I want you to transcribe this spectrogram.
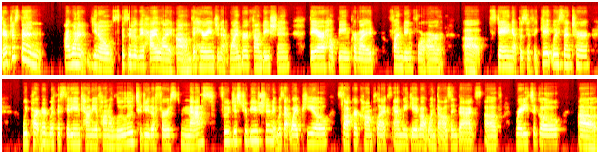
there have just been, I want to, you know, specifically highlight um, the Harry and Jeanette Weinberg Foundation. They are helping provide funding for our uh, staying at Pacific Gateway Center. We partnered with the city and county of Honolulu to do the first mass food distribution. It was at Waipio Soccer Complex, and we gave out 1,000 bags of ready to go. Uh,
